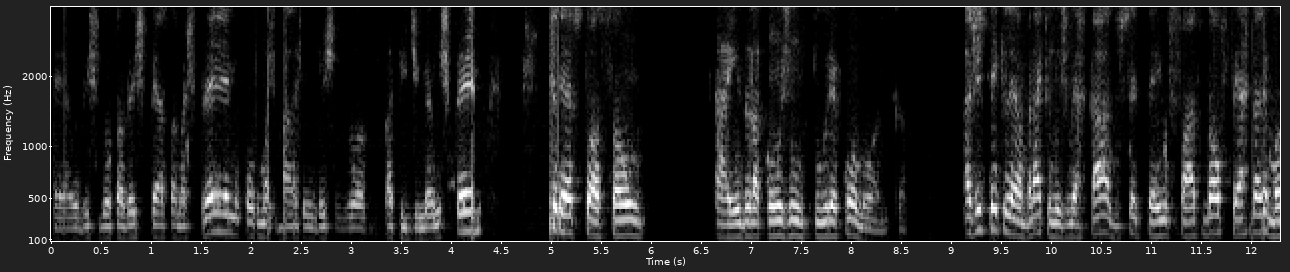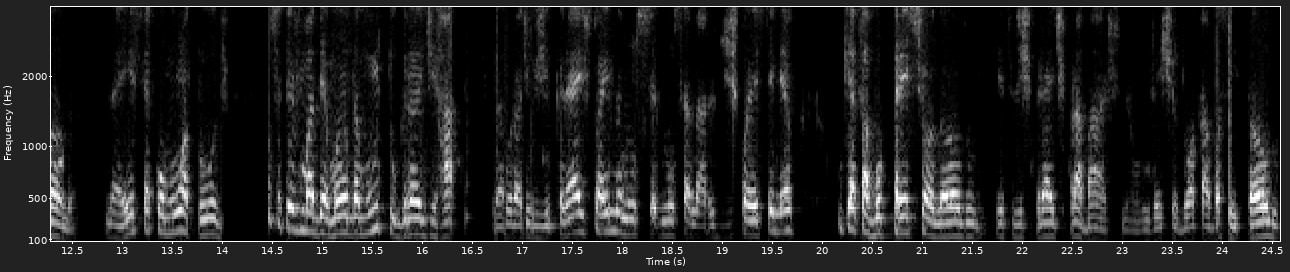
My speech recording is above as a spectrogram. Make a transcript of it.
é, o investidor talvez peça mais prêmio, quanto mais baixo o investidor vai pedir menos prêmio. Você tem a situação ainda da conjuntura econômica. A gente tem que lembrar que nos mercados você tem o fato da oferta e da demanda. Né? Esse é comum a todos. Você teve uma demanda muito grande e rápida por ativos de crédito, ainda num, num cenário de desconhecimento, o que acabou pressionando esses spreads para baixo. Né? O investidor acabou aceitando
